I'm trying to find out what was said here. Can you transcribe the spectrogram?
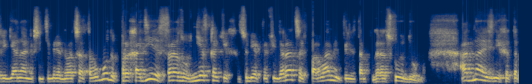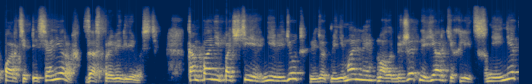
региональных в сентябре 2020 года проходили сразу в нескольких субъектах федерации, в парламент или там городскую думу. Одна из них – это партия пенсионеров за справедливость. Компаний почти не ведет, ведет минимальные, малобюджетные, ярких лиц в ней нет,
